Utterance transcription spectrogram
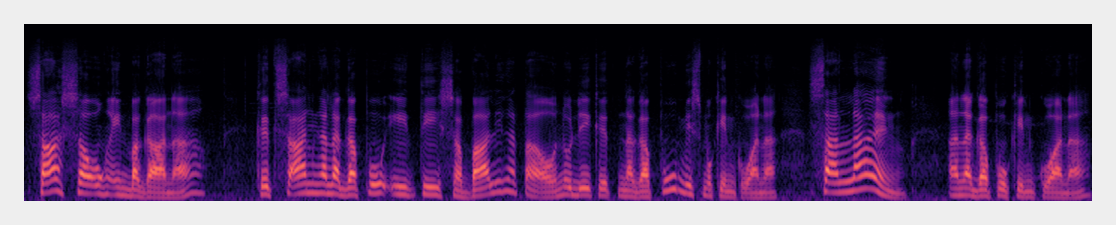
sasaw nga inbagana ket saan nga nagapu iti sa bali nga tao no di ket nagapu mismo kinkuana saan laeng ang nagapu kinkuana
